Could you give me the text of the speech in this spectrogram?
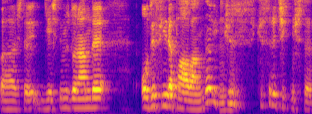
e, işte geçtiğimiz dönemde Odyssey de pahalandı. 300 küsüre çıkmıştı.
